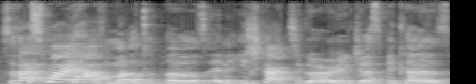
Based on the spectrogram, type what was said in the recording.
So that's why I have multiples in each category just because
